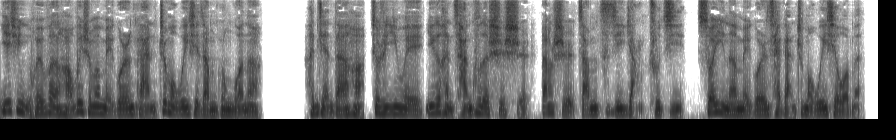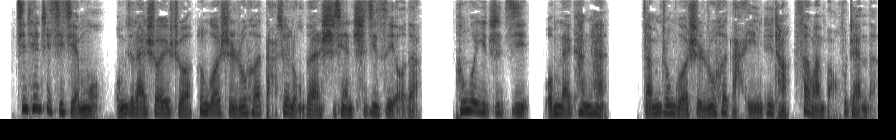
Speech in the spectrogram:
也许你会问哈，为什么美国人敢这么威胁咱们中国呢？很简单哈，就是因为一个很残酷的事实：当时咱们自己养不鸡，所以呢，美国人才敢这么威胁我们。今天这期节目，我们就来说一说中国是如何打碎垄断，实现吃鸡自由的。通过一只鸡，我们来看看咱们中国是如何打赢这场饭碗保护战的。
